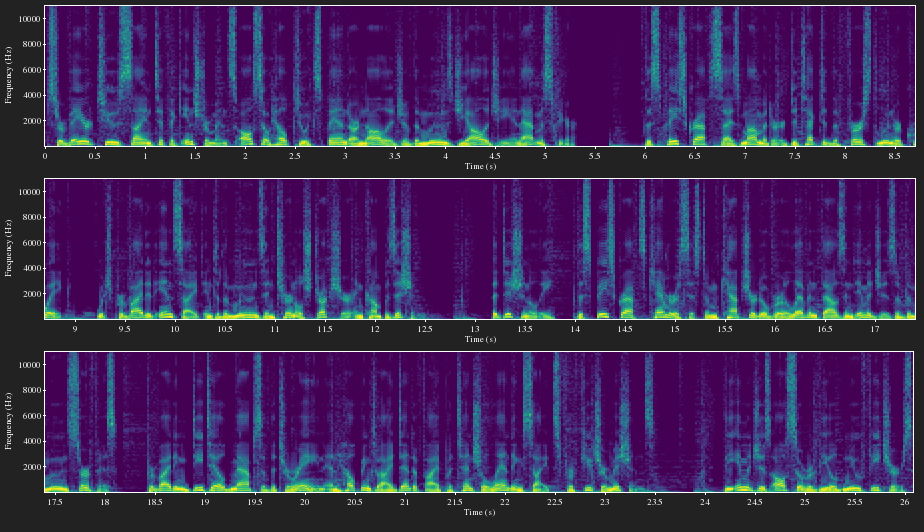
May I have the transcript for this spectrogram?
Surveyor 2's scientific instruments also helped to expand our knowledge of the Moon's geology and atmosphere. The spacecraft's seismometer detected the first lunar quake, which provided insight into the Moon's internal structure and composition. Additionally, the spacecraft's camera system captured over 11,000 images of the Moon's surface, providing detailed maps of the terrain and helping to identify potential landing sites for future missions. The images also revealed new features,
